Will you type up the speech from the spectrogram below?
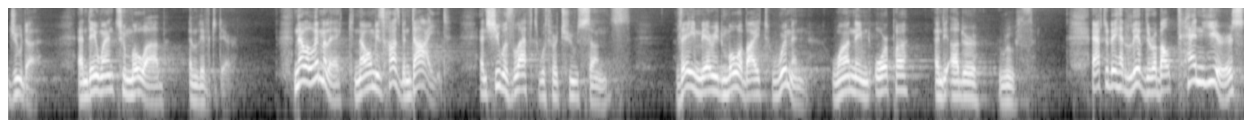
Judah, and they went to Moab and lived there. Now Elimelech, Naomi's husband, died, and she was left with her two sons. They married Moabite women, one named Orpah and the other Ruth. After they had lived there about 10 years,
